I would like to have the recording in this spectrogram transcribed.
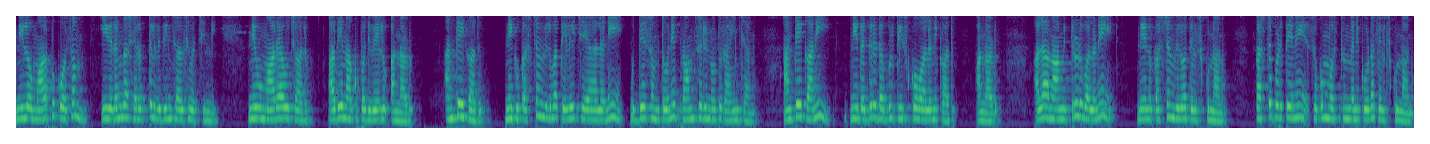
నీలో మార్పు కోసం ఈ విధంగా షరతులు విధించాల్సి వచ్చింది. నీవు మారావు చాలు. అదే నాకు పదివేలు అన్నాడు. అంతేకాదు నీకు కష్టం విలువ తెలియచేయాలనే ఉద్దేశంతోనే ప్రామిసరీ నోటు రాయించాను. అంతేకాని నీ దగ్గర డబ్బులు తీసుకోవాలని కాదు అన్నాడు. అలా నా మిత్రుడి వల్లనే నేను కష్టం విలువ తెలుసుకున్నాను. కష్టపడితేనే సుఖం వస్తుందని కూడా తెలుసుకున్నాను.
